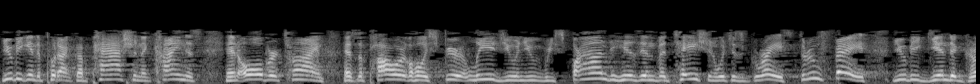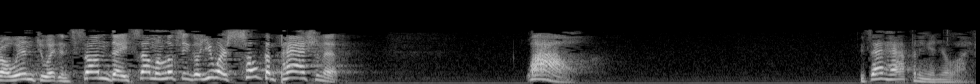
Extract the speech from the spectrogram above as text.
You begin to put on compassion and kindness, and over time, as the power of the Holy Spirit leads you and you respond to His invitation, which is grace, through faith, you begin to grow into it. And someday someone looks at you and goes, You are so compassionate. Wow. Is that happening in your life?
